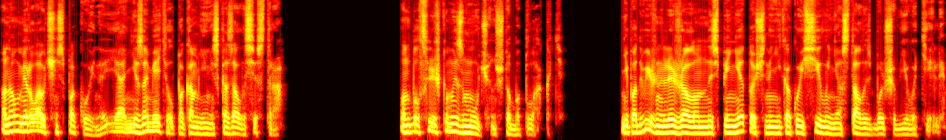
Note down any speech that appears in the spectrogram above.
Она умерла очень спокойно, я не заметил, пока мне не сказала сестра. Он был слишком измучен, чтобы плакать. Неподвижно лежал он на спине, точно никакой силы не осталось больше в его теле.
